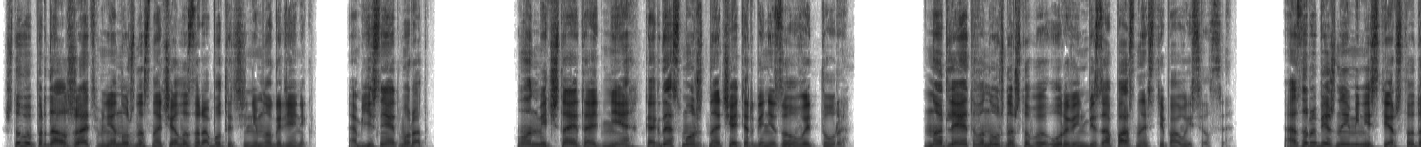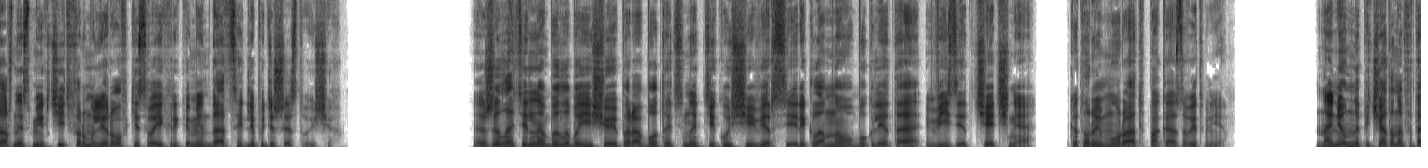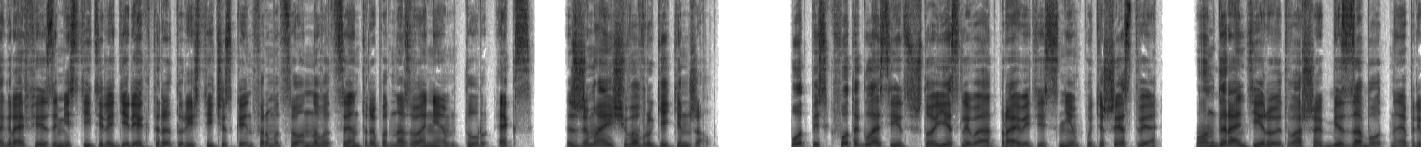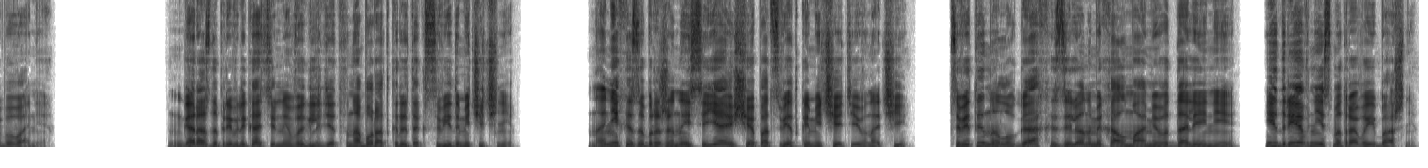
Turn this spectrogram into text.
Чтобы продолжать, мне нужно сначала заработать немного денег, объясняет Мурат. Он мечтает о дне, когда сможет начать организовывать туры. Но для этого нужно, чтобы уровень безопасности повысился а зарубежные министерства должны смягчить формулировки своих рекомендаций для путешествующих. Желательно было бы еще и поработать над текущей версией рекламного буклета «Визит Чечня», который Мурат показывает мне. На нем напечатана фотография заместителя директора туристическо-информационного центра под названием «Тур-Экс», сжимающего в руке кинжал. Подпись к фото гласит, что если вы отправитесь с ним в путешествие, он гарантирует ваше беззаботное пребывание. Гораздо привлекательнее выглядит набор открыток с видами Чечни. На них изображены сияющая подсветка мечетей в ночи, цветы на лугах с зелеными холмами в отдалении и древние смотровые башни.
